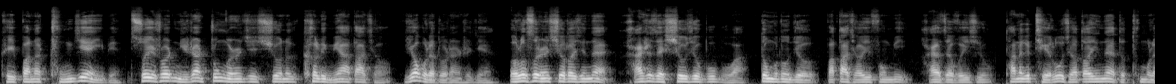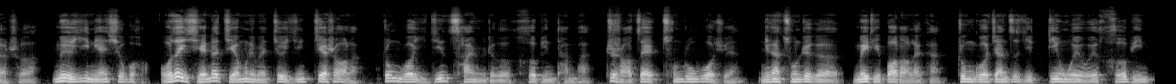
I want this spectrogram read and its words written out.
可以帮他重建一遍。所以说，你让中国人去修那个克里米亚大桥，要不了多长时间。俄罗斯人修到现在还是在修修补补啊，动不动就把大桥一封闭，还要再维修。他那个铁路桥到现在都通不了车，没有一年修不好。我在以前的节目里面就已经介绍了。中国已经参与这个和平谈判，至少在从中斡旋。你看，从这个媒体报道来看，中国将自己定位为和平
